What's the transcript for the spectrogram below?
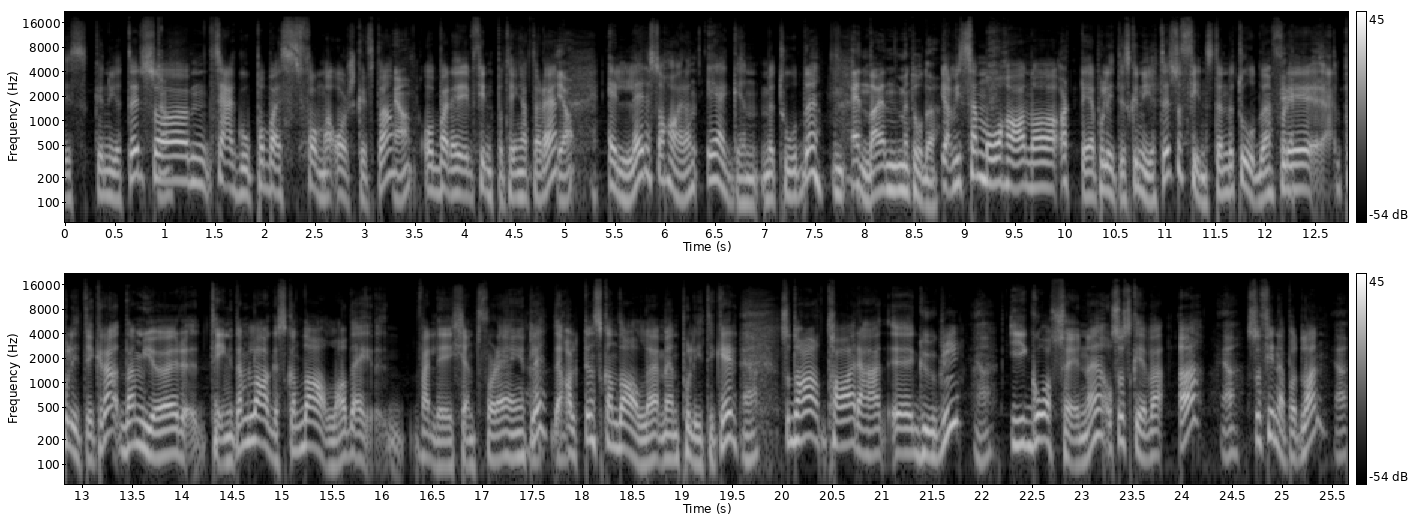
politiske nyheter, så, så er jeg god på å bare få meg overskrifta Ja. og bare finne på ting etter det. Ja. Eller så har jeg en egen metode. Enda en metode. Ja, Hvis jeg må ha noen artige politiske nyheter, så finnes det en metode. Fordi politikere de gjør ting. De lager skandaler. Det er veldig kjent for det, egentlig. Det er alltid en skandale med en politiker. Ja. Så da tar jeg eh, Google Ja. i gåseøyne, og så skriver jeg Ø. Ja. Så finner jeg på et land. Ja.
